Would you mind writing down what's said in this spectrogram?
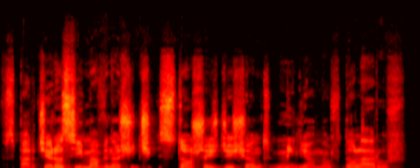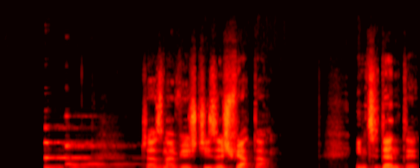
Wsparcie Rosji ma wynosić 160 milionów dolarów. Czas na wieści ze świata. Incydenty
